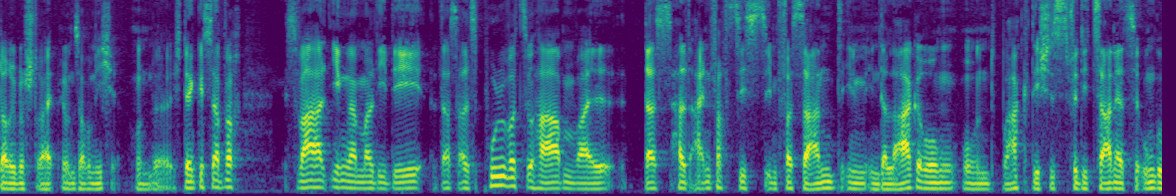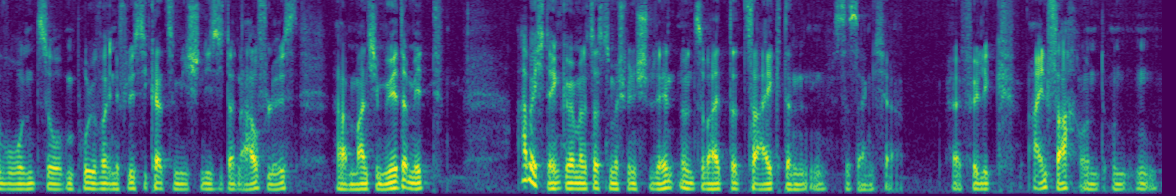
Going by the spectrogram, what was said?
darüber streiten wir uns auch nicht. Und äh, ich denke, es ist einfach, es war halt irgendwann mal die Idee, das als Pulver zu haben, weil das halt einfach ist im Versand, in, in der Lagerung und praktisch ist für die Zahnärzte ungewohnt, so ein Pulver in eine Flüssigkeit zu mischen, die sich dann auflöst. Da haben manche Mühe damit. Aber ich denke, wenn man das zum Beispiel den Studenten und so weiter zeigt, dann ist das eigentlich ja äh, völlig einfach und, und, und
